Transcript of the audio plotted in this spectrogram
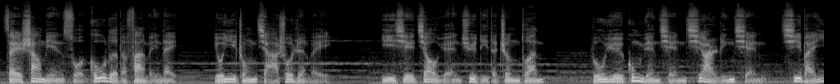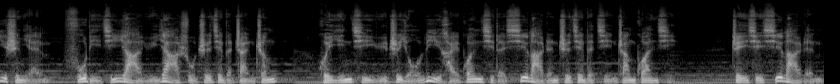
在上面所勾勒的范围内，有一种假说认为，一些较远距离的争端，如约公元前七二零前七百一十年弗里吉亚与亚述之间的战争。会引起与之有利害关系的希腊人之间的紧张关系。这些希腊人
